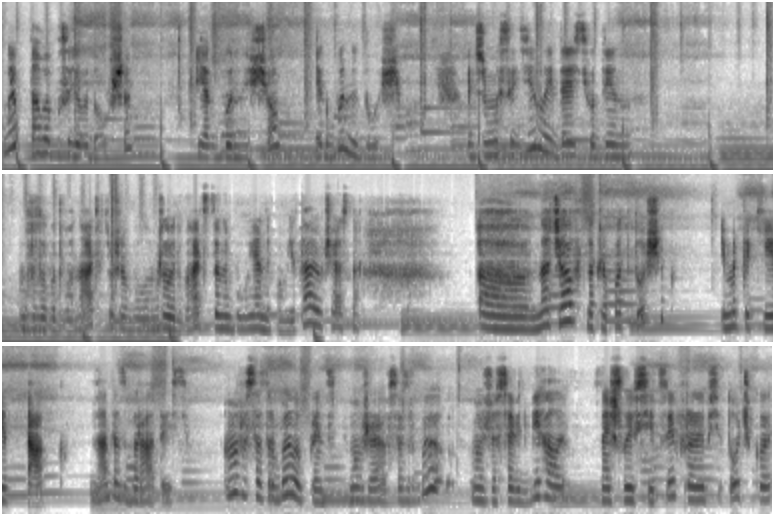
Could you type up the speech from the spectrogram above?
ми б там посиділи довше, якби не що, якби не дощ. Адже ми сиділи десь годин, можливо, 12 вже було, можливо, 12 не було, я не пам'ятаю, чесно. Е, почав накрапати дощик, і ми такі, так, треба збиратись. Ми вже все зробили, в принципі, ми вже все зробили, ми вже все відбігали, знайшли всі цифри, всі точки,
